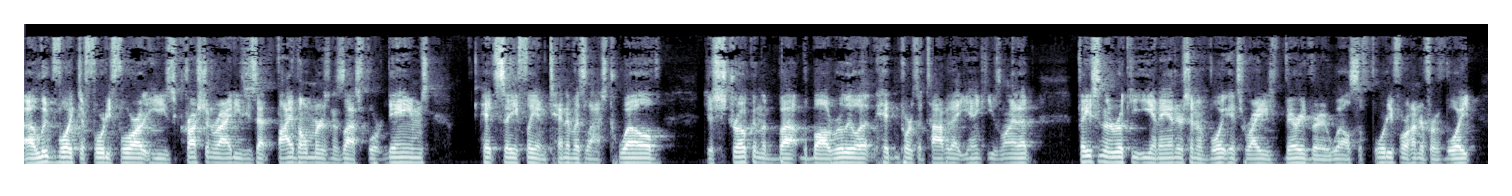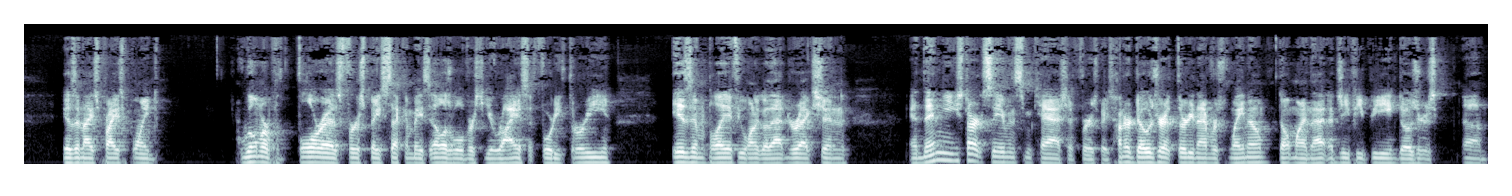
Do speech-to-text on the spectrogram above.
Uh, Luke Voit at 44. He's crushing righties. He's at five homers in his last four games, hit safely in 10 of his last 12. Just stroking the, the ball, really hitting towards the top of that Yankees lineup. Facing the rookie Ian Anderson, and Voit hits righties very, very well. So 4,400 for Voit is a nice price point. Wilmer Flores, first base, second base eligible versus Urias at 43 is in play if you want to go that direction. And then you start saving some cash at first base. Hunter Dozier at 39 versus Wayno. Don't mind that. A GPP. Dozier's um,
